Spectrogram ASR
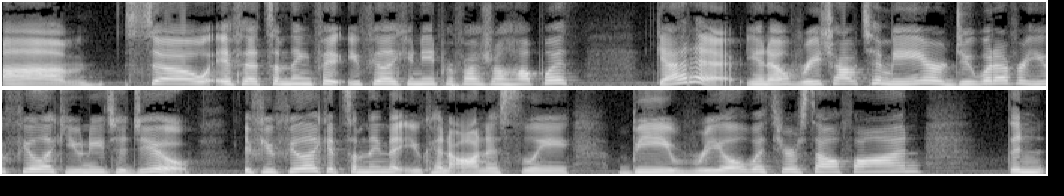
Um, so if that's something you feel like you need professional help with get it. You know, reach out to me or do whatever you feel like you need to do. If you feel like it's something that you can honestly be real with yourself on, then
